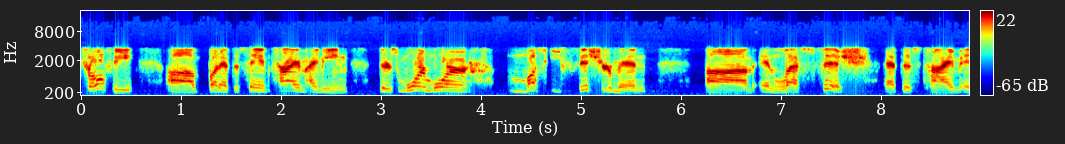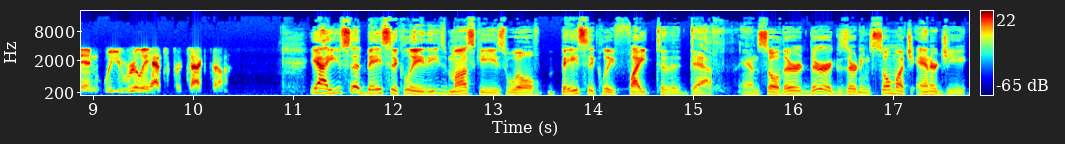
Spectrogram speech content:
trophy. Uh, but at the same time, I mean, there's more and more musky fishermen um, and less fish at this time, and we really have to protect them. Yeah, you said basically these muskies will basically fight to the death, and so they're they're exerting so much energy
